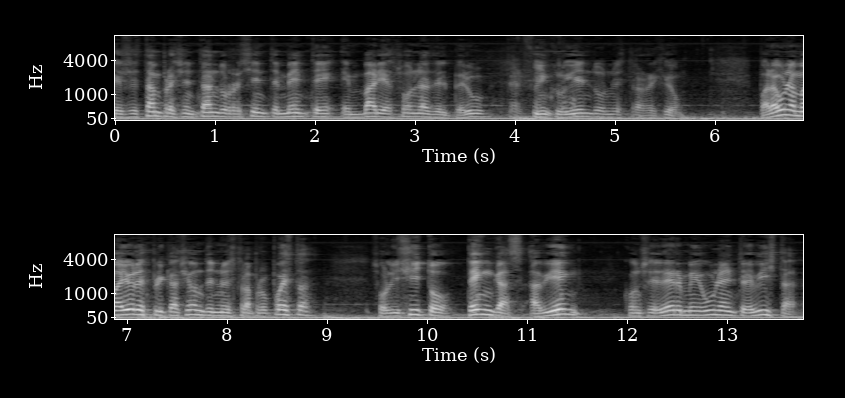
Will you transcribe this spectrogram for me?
que se están presentando recientemente en varias zonas del Perú, incluyendo nuestra región. Para una mayor explicación de nuestra propuesta, solicito tengas a bien concederme una entrevista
